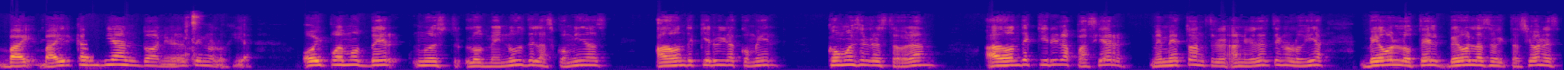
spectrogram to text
va, va, a ir cambiando a nivel de tecnología. Hoy podemos ver los menús de las comidas, a dónde quiero ir a comer, cómo es el restaurante, a dónde quiero ir a pasear. Me meto a nivel de tecnología, veo el hotel, veo las habitaciones,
